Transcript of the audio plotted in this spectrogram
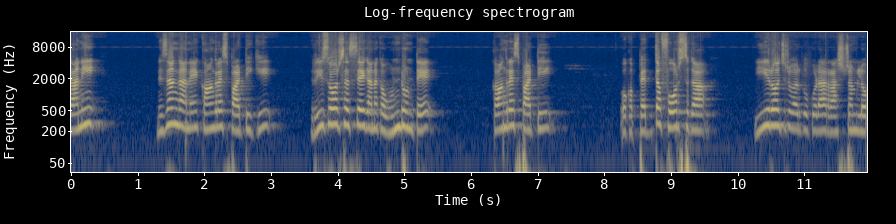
కానీ నిజంగానే కాంగ్రెస్ పార్టీకి రీసోర్సెస్సే గనక ఉండుంటే కాంగ్రెస్ పార్టీ ఒక పెద్ద ఫోర్స్గా ఈ రోజు వరకు కూడా రాష్ట్రంలో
